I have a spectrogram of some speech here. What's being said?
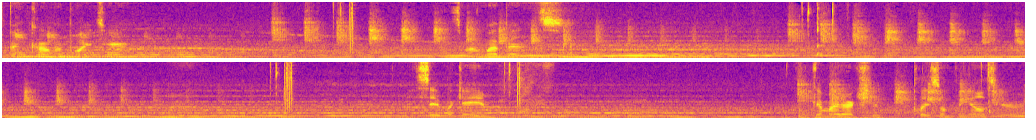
Spend karma points here. It's my weapons. Hmm. Save my game. I think I might actually play something else here.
